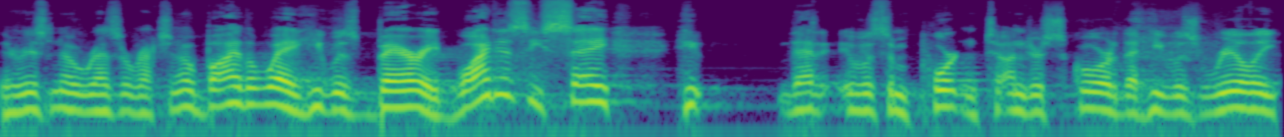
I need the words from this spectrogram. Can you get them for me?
there is no resurrection. Oh, by the way, he was buried. Why does he say he, that it was important to underscore that he was really,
